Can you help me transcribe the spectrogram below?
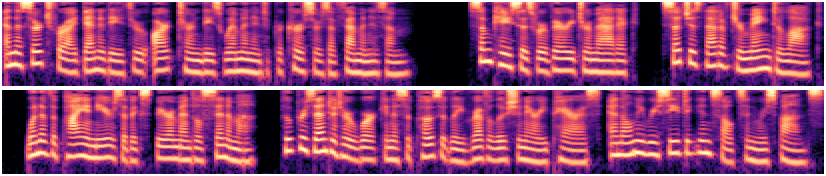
and the search for identity through art turned these women into precursors of feminism. Some cases were very dramatic, such as that of Germaine Dulac, one of the pioneers of experimental cinema, who presented her work in a supposedly revolutionary Paris and only received insults in response.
